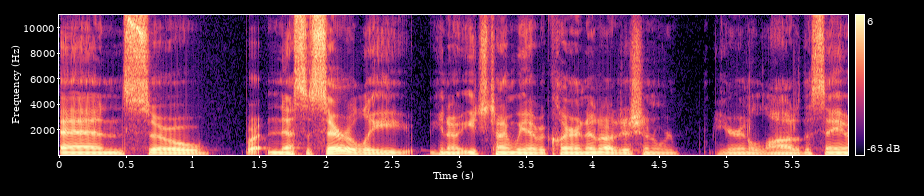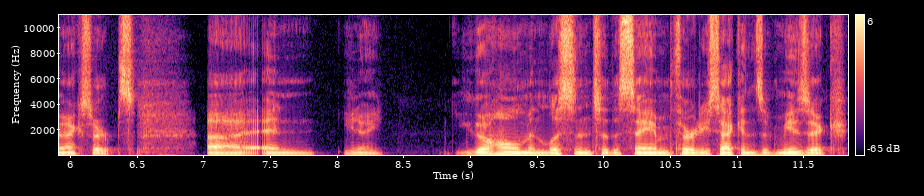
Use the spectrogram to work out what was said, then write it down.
and so but necessarily, you know, each time we have a clarinet audition, we're hearing a lot of the same excerpts, uh, and you know, you go home and listen to the same thirty seconds of music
